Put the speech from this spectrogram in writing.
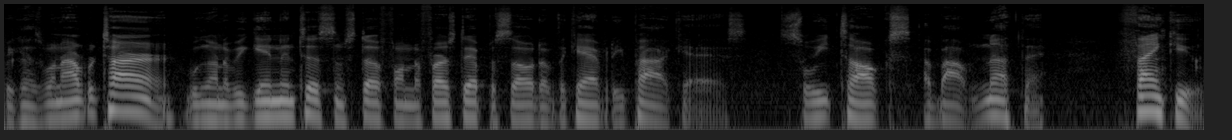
Because when I return, we're going to be getting into some stuff on the first episode of the Cavity Podcast. Sweet talks about nothing. Thank you.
